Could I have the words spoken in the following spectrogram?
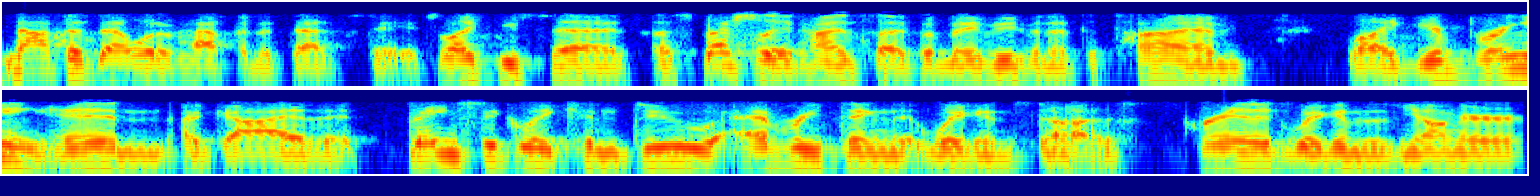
Not that that would have happened at that stage. Like you said especially in hindsight but maybe even at the time like you're bringing in a guy that basically can do everything that Wiggins does. Granted, Wiggins is younger.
